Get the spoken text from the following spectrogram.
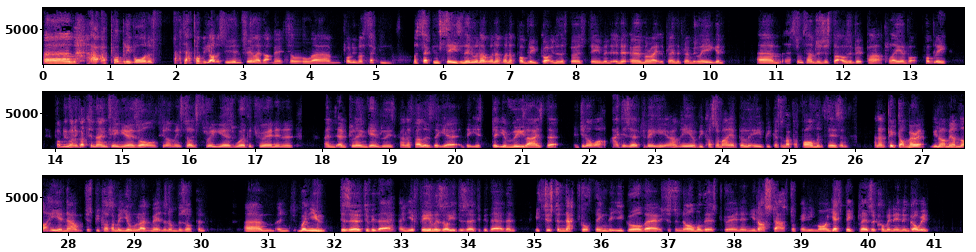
Um, I, I probably won't. I probably honestly didn't feel like that, mate, till um, probably my second my second season in when I when I, when I probably got into the first team and, and earned my right to play in the Premier League. And um, sometimes I just thought I was a bit part player, but probably probably when I got to 19 years old, you know what I mean? So it's three years worth of training and, and, and playing games with these kind of fellas that you that you that you realise that do you know what? I deserve to be here. I'm here because of my ability, because of my performances, and, and I'm picked on merit. You know what I mean? I'm not here now just because I'm a young lad making the numbers up. And um, and when you deserve to be there and you feel as though you deserve to be there, then it's just a natural thing that you go there. It's just a normal day's training. You're not starstruck anymore. Yes, big players are coming in and going,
